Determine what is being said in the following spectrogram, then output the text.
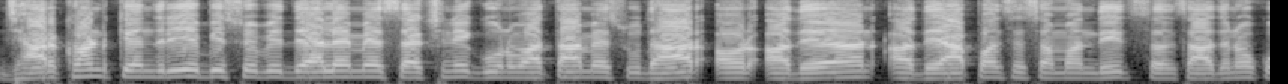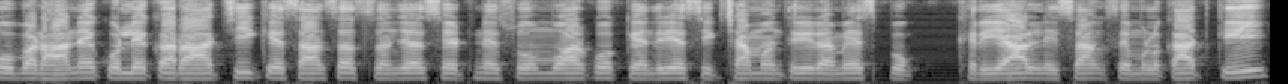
झारखंड केंद्रीय विश्वविद्यालय में शैक्षणिक गुणवत्ता में सुधार और अध्ययन अध्यापन से संबंधित संसाधनों को बढ़ाने को लेकर रांची के सांसद संजय सेठ ने सोमवार को केंद्रीय शिक्षा मंत्री रमेश पोखरियाल निशंक से मुलाकात की।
